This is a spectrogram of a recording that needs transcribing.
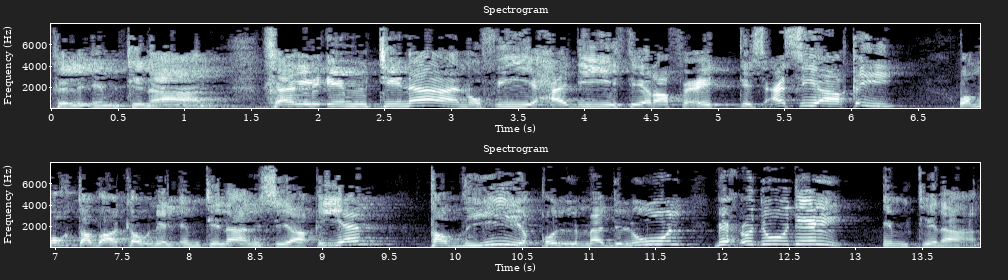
في الامتنان. فالامتنان في حديث رفع التسعة سياقي ومقتضى كون الامتنان سياقيا تضييق المدلول بحدود الامتنان.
